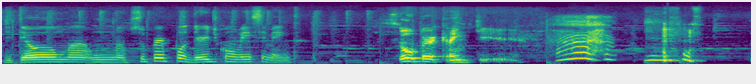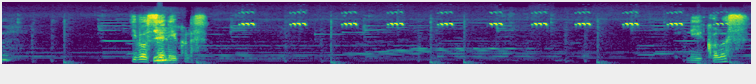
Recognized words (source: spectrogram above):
de ter uma, um super poder de convencimento. Super crente. e você, Nicolas? Nicolas.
